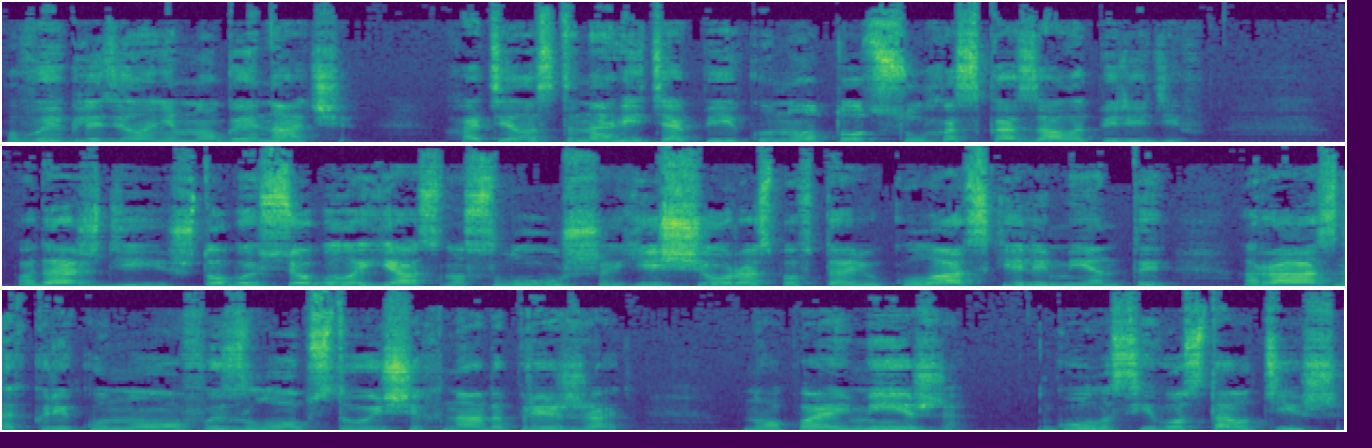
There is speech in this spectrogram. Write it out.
Выглядело немного иначе. Хотел остановить Опейку, но тот сухо сказал, опередив. «Подожди, чтобы все было ясно, слушай, еще раз повторю, кулацкие элементы – разных крикунов и злобствующих надо прижать. Но пойми же, голос его стал тише,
